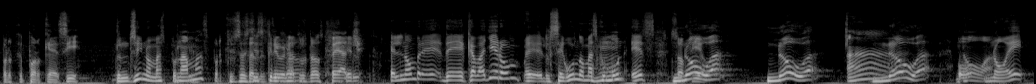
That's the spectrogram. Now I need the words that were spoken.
Porque, porque sí. Sí, nomás porque, Nada más porque pues, así se escriben otros lados. PH. El, el nombre de caballero, el segundo más común, es Sofía. Noah. Noah. Ah. Noah. O Noah. Noé.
